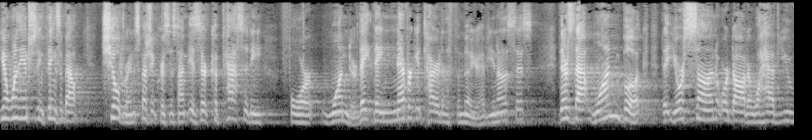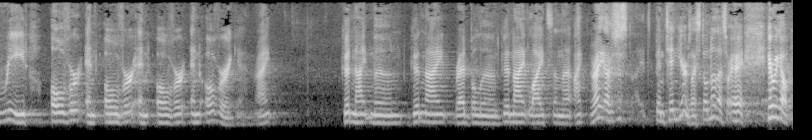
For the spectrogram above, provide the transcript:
You know, one of the interesting things about children, especially at Christmas time, is their capacity for wonder. They, they never get tired of the familiar. Have you noticed this? There's that one book that your son or daughter will have you read over and over and over and over again, right? Good night, moon. Good night, red balloon. Good night, lights. And the I, right. I was just. It's been ten years. I still know that story. Right, here we go.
